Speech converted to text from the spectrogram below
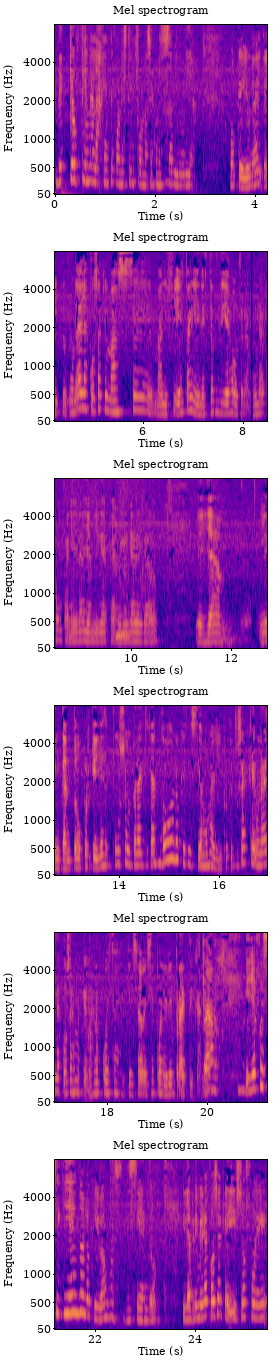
de qué obtiene la gente con esta información, con esta sabiduría. Ok, una, el- una de las cosas que más se manifiestan, y en estos días otra, una compañera y amiga, Carolina Delgado, ella mm, le encantó porque ella puso en práctica todo lo que decíamos allí, porque tú sabes que una de las cosas que más nos cuesta es a veces poner en práctica. ¿no? Claro. Ella fue siguiendo lo que íbamos diciendo y la primera cosa que hizo fue,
